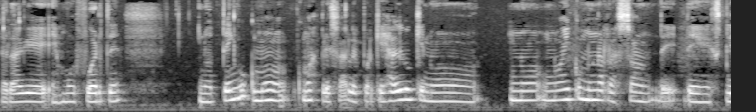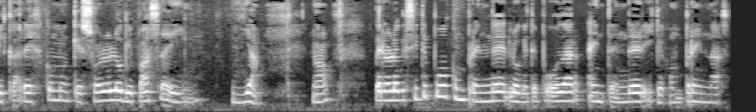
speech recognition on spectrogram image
la verdad que es muy fuerte. Y no tengo cómo, cómo expresarles porque es algo que no, no, no hay como una razón de, de, explicar. Es como que solo lo que pasa y, y ya, ¿no? Pero lo que sí te puedo comprender, lo que te puedo dar a entender y que comprendas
